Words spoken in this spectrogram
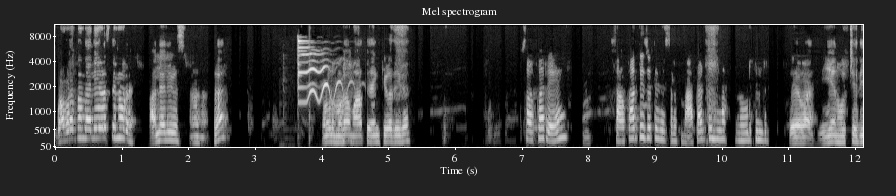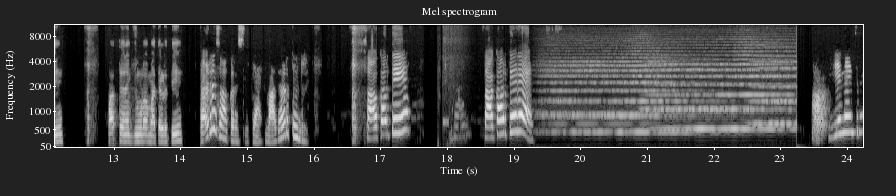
ಗೊಬ್ಬರ ತಂದ್ ಅಲ್ಲಿ ಇಳಿಸ್ತೀನಿ ನೋಡ್ರಿ. ಅಲ್ಲಿ ಅಲ್ಲಿ ಇಳಿಸ್. ಹಾ, ಹಾ? ನೋಡು ಮಗ ಮಾತು ಹೆಂಗ್ ಕೇಳದ ಈಗ? ಸಾವ್ಕಾರೆ ಸಾವ್ಕಾರ್ತಿ ಜೊತೆ ಸ್ವಲ್ಪ ಮಾತಾಡ್ತೀನಿಲ್ಲ ನೋಡ್ತೀನಿ ಏ ವಾ ನೀ ಏನ್ ಹುಚ್ಚದಿ ಮತ್ತೆ ನೋಡ ಮಾತಾಡ್ತಿ? ತಡ್ರಿ ಸಾವ್ಕಾರ ಯಾಕೆ ಮಾತಾಡ್ತೀನ್ರಿ ಸಾವ್ಕಾರ್ತಿ ಸಾಕಾರ್ತೇರ ಏನಾಯ್ತ್ರಿ?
